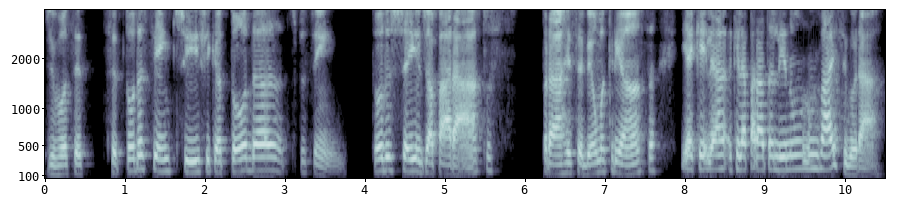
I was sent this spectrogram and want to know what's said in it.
De você ser toda científica, toda, tipo assim, todo cheio de aparatos para receber uma criança e aquele, aquele aparato ali não, não vai segurar,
